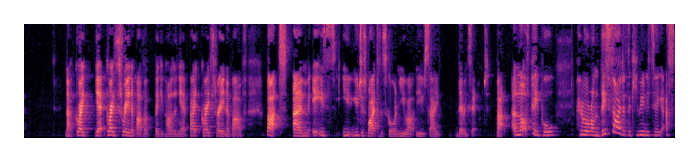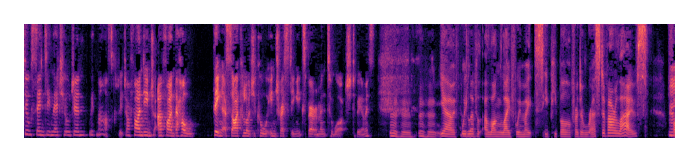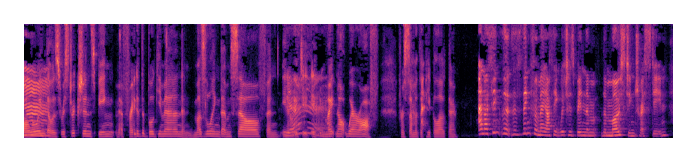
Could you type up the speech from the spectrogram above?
no, grade yeah, grade three and above. I beg your pardon. Yeah, grade three and above. But um, it is you, you just write to the school and you are you say they're exempt. But a lot of people who are on this side of the community are still sending their children with masks, which I find int- I find the whole thing a psychological interesting experiment to watch to be honest mm-hmm, mm-hmm. yeah if we live a long life we might see people for the rest of our lives following mm. those restrictions being afraid of the boogeyman and muzzling themselves and you know yeah. it, it, it might not wear off for some of the people out there and i think that the thing for me i think which has been the, the most interesting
